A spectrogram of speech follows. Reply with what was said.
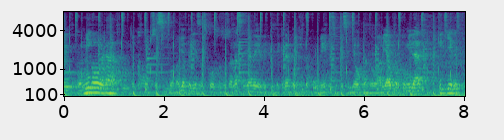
eh, conmigo era como obsesivo, ¿no? Yo pedía esas cosas, o sea, más allá de, de, querer, por ejemplo, juguetes o qué sé yo, cuando había oportunidad, ¿qué quieres tú?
